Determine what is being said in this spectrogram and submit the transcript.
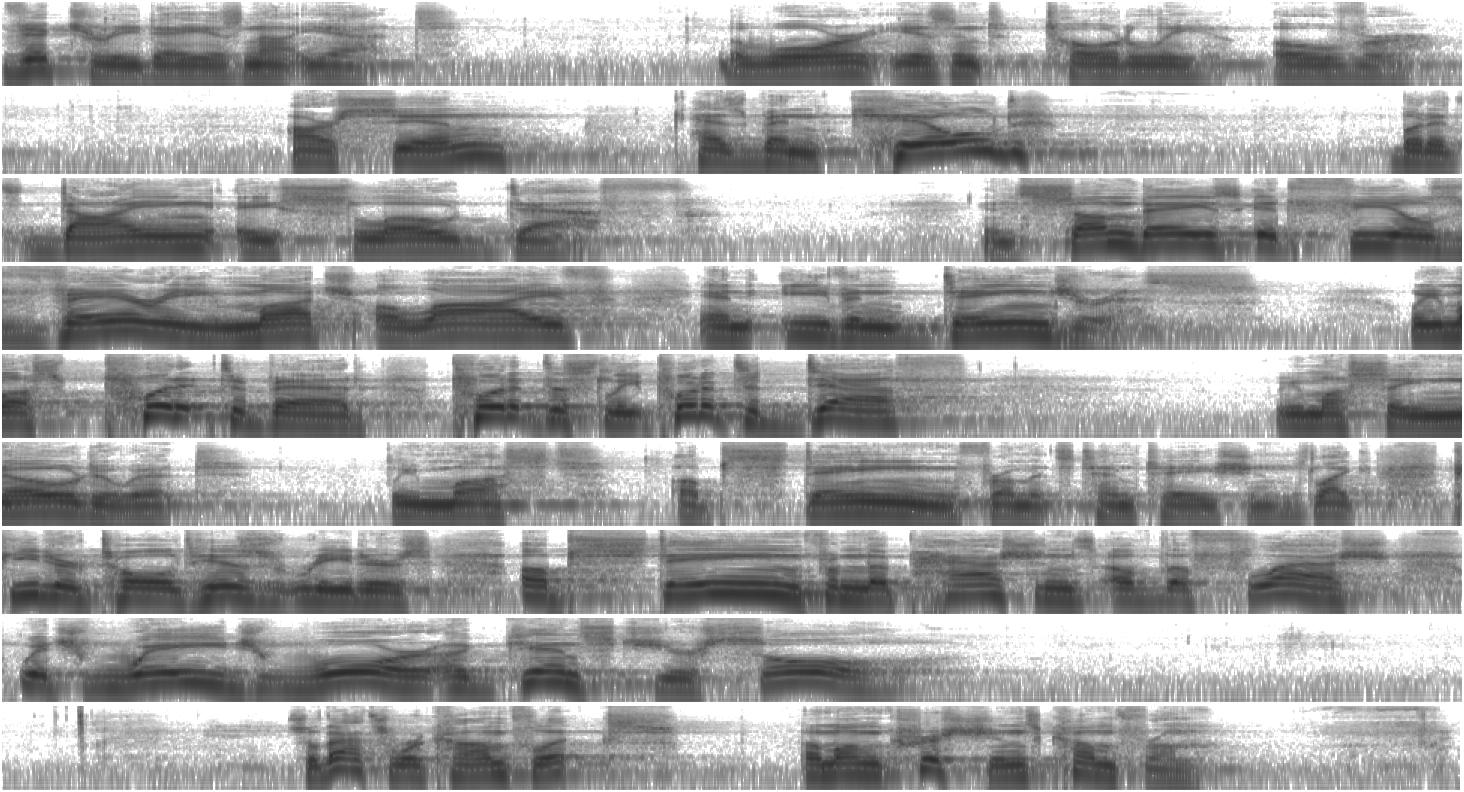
Victory Day, is not yet. the war isn't totally over. Our sin has been killed, but it's dying a slow death. And some days it feels very much alive and even dangerous. We must put it to bed, put it to sleep, put it to death. We must say no to it. We must abstain from its temptations. Like Peter told his readers, abstain from the passions of the flesh which wage war against your soul. So that's where conflicts among Christians come from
